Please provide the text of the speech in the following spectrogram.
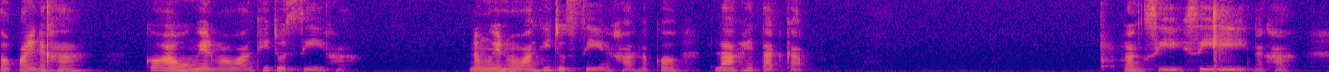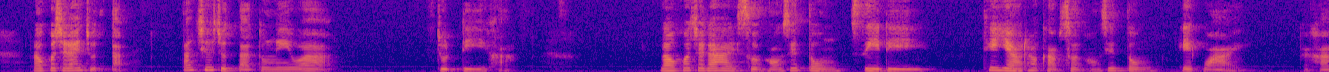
ต่อไปนะคะ ก็เอาวงเวียนมาวางที่จุด C ค่ะนำวงเวียนมาวางที่จุด C นะคะ แล้วก็ลากให้ตัดกับ รังสี CE นะคะ เราก็จะได้จุดตัด ตั้งชื่อจุดตัดตรงนี้ว่า จุด D ค่ะ เราก็จะได้ส่วนของเส้นตรง CD ที่ยาวเท่ากับส่วนของเส้นตรง XY นะคะ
